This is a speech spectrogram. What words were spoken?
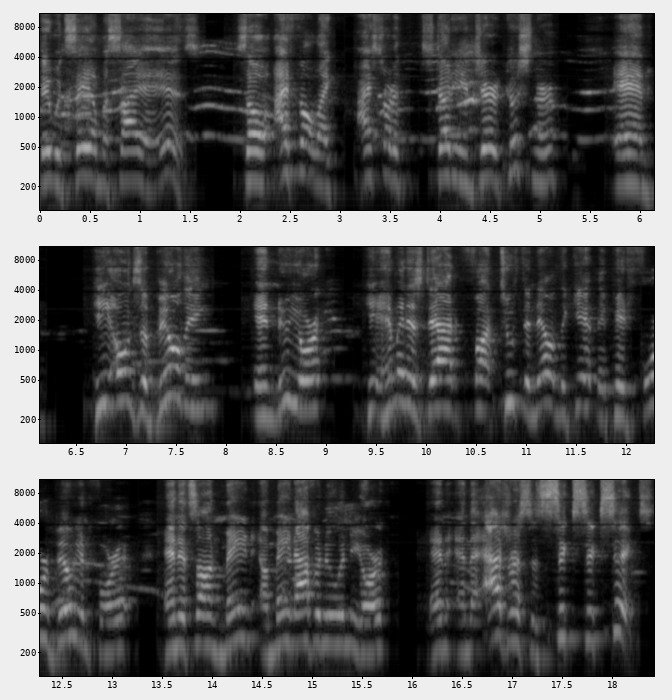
they would say a Messiah is. So I felt like I started studying Jared Kushner, and he owns a building in New York. He, him and his dad fought tooth and nail to get. They paid four billion for it, and it's on Main a Main Avenue in New York, and and the address is six six six.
